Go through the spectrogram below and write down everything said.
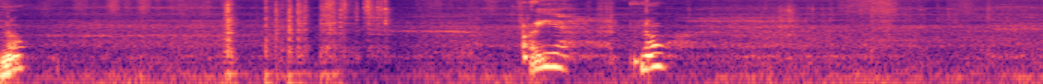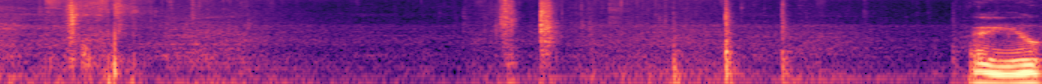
No? Are you? No? Hey you.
